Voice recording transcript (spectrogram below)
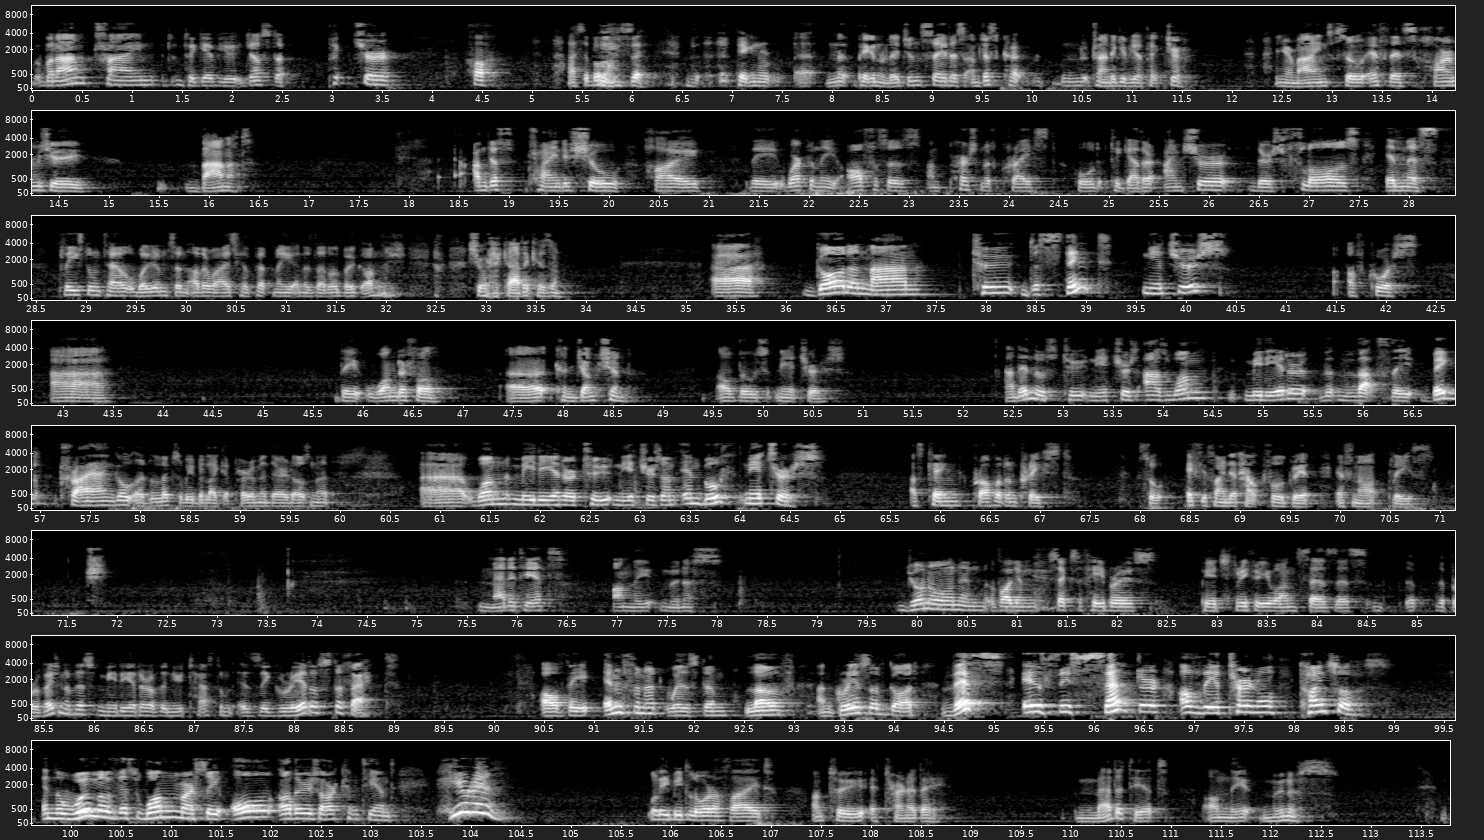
But I'm trying to give you just a picture. Oh, I suppose uh, pagan, uh, pagan religions say this. I'm just trying to give you a picture in your mind. So if this harms you, ban it. I'm just trying to show how the work in the offices and person of Christ hold together. I'm sure there's flaws in this. Please don't tell Williamson, otherwise he'll put me in his little book on the short catechism. Uh, God and man, two distinct natures of course, uh, the wonderful uh, conjunction of those natures. And in those two natures, as one mediator, that's the big triangle, it looks a wee bit like a pyramid there, doesn't it? Uh, one mediator, two natures, and in both natures, as king, prophet, and priest, So if you find it helpful, great. If not, please. Meditate on the munus. John Owen in volume 6 of Hebrews, page 331, says this the, the provision of this mediator of the New Testament is the greatest effect of the infinite wisdom, love, and grace of God. This is the center of the eternal counsels. In the womb of this one mercy, all others are contained. Herein will he be glorified unto eternity. Meditate on the munus.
